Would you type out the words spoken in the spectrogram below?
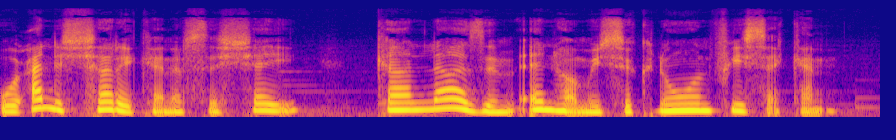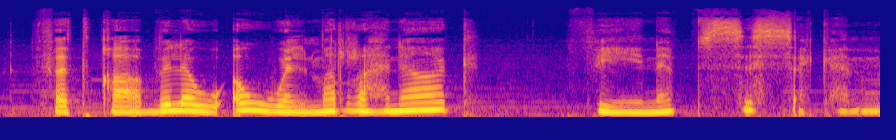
وعن الشركة نفس الشيء كان لازم إنهم يسكنون في سكن. فتقابلوا أول مرة هناك في نفس السكن.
